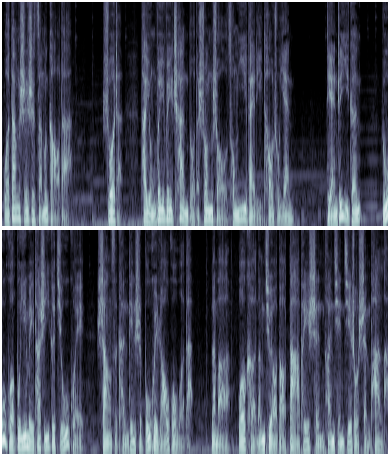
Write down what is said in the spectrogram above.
我当时是怎么搞的？说着，他用微微颤抖的双手从衣袋里掏出烟，点着一根。如果不因为他是一个酒鬼，上司肯定是不会饶过我的。那么，我可能就要到大陪审团前接受审判了。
